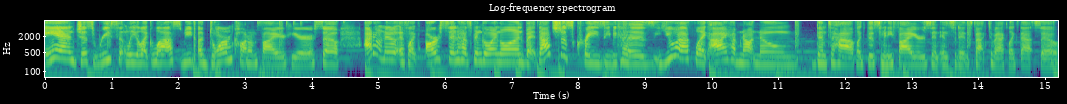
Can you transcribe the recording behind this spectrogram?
and just recently, like last week, a dorm caught on fire here. So I don't know if like arson has been going on, but that's just crazy because UF, like, I have not known them to have like this many fires and incidents back to back like that. So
